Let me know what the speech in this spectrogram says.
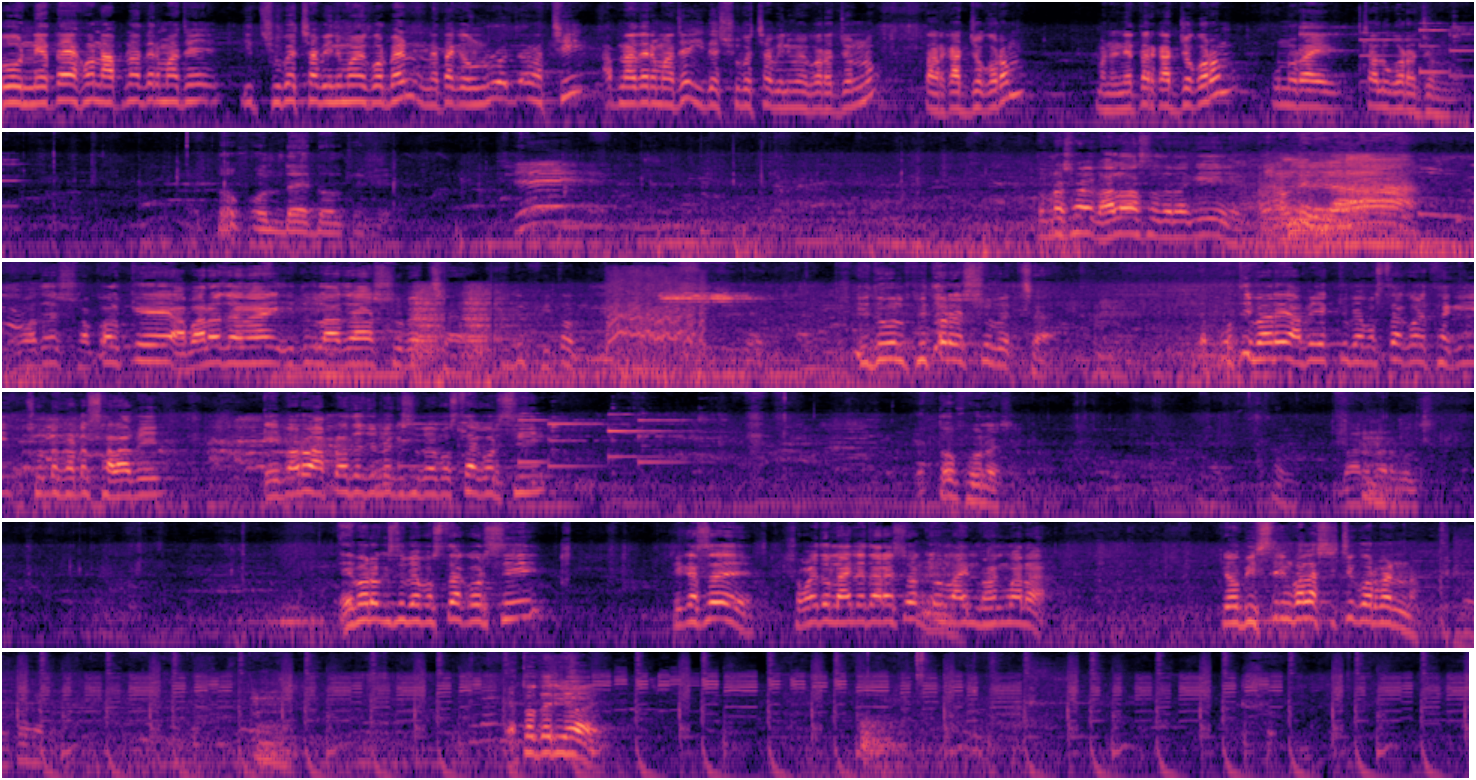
তো নেতা এখন আপনাদের মাঝে ঈদ শুভেচ্ছা বিনিময় করবেন। নেতাকে অনুরোধ জানাচ্ছি আপনাদের মাঝে ঈদের শুভেচ্ছা বিনিময় করার জন্য তার কার্যক্রম মানে নেতার কার্যক্রম পুনরায় চালু করার জন্য। তো ফোন দেয় দল থেকে। তোমরা সবাই ভালো আছো তো নাকি? আলহামদুলিল্লাহ। তোমাদের সকলকে আবারও জানাই ঈদুল আজহার শুভেচ্ছা। ঈদুল ফিতর। ঈদুল ফিতরের শুভেচ্ছা। প্রতিবারে আমি একটু ব্যবস্থা করে থাকি ছোটোখাটো সালামির এবারও আপনাদের জন্য কিছু ব্যবস্থা করছি। এত ফোন আছে। বারবার বলছি। এবারও কিছু ব্যবস্থা করছি। ঠিক আছে? সবাই তো লাইনে দাঁড়াইছো একটু লাইন ভাঙবা না। কেউ বিশৃঙ্খলা সৃষ্টি করবেন না। এত দেরি হয়।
